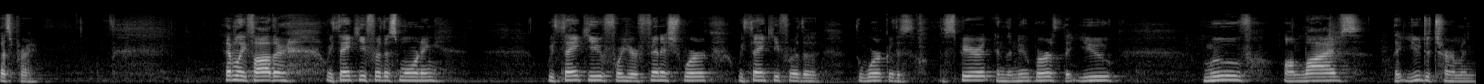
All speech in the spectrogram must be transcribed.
Let's pray. Heavenly Father, we thank you for this morning. We thank you for your finished work. We thank you for the, the work of the, the Spirit and the new birth that you move on lives that you determine.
